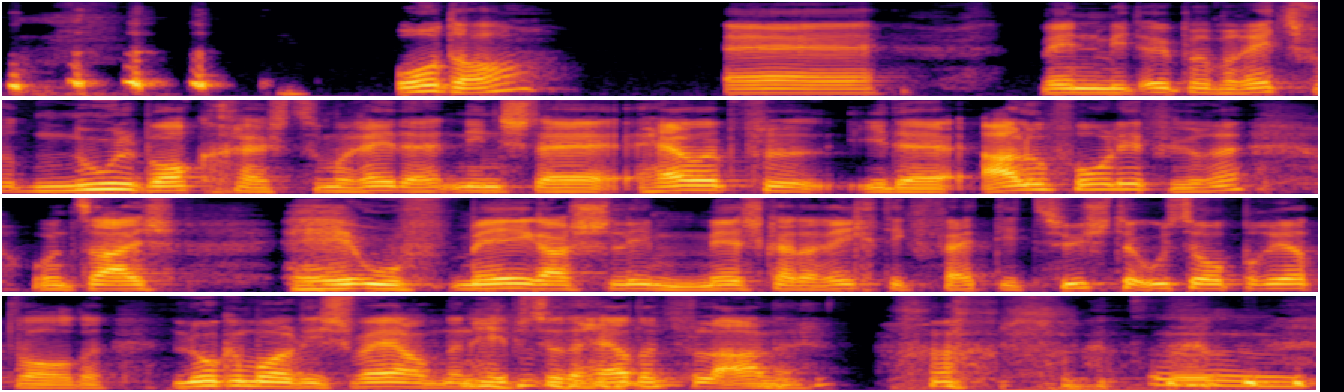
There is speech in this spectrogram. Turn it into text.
Oder, äh, wenn du mit jemandem redest, wo du null Bock hast zum Reden, nimmst du den Herdöpfel in der Alufolie führen und sagst, hey, auf, mega schlimm, mir ist gerade eine richtig fette Zyste ausoperiert worden. Schau mal, wie schwer, und dann hebst du den Herdöpfel an.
